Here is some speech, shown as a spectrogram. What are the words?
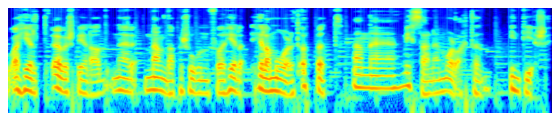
var helt överspelad när nämnda person får hela, hela målet öppet, men eh, missar när målvakten inte ger sig.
